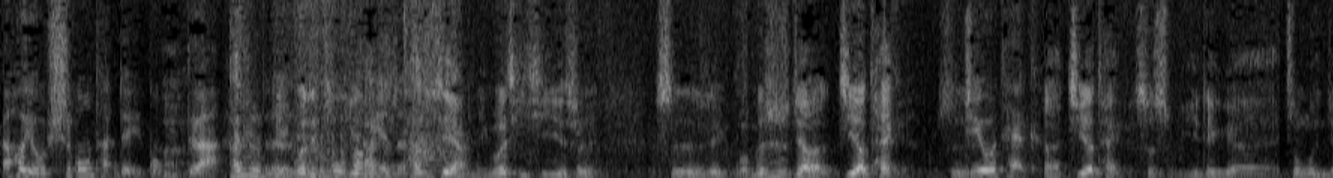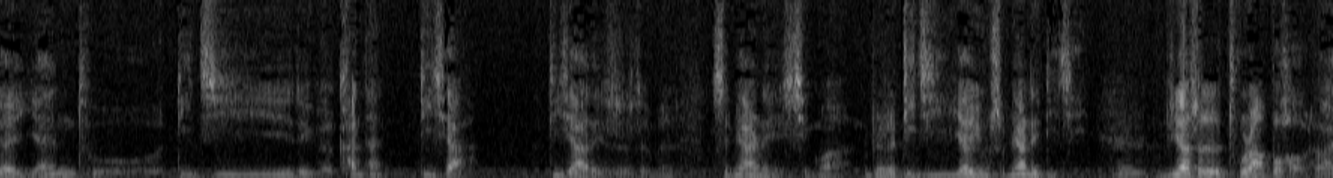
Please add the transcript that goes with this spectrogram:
然后有施工团队，工嗯，对吧？它是美国的体系，它是它是这样，美国体系是是这个，我们是叫 geotech，是 geotech，呃，geotech 是属于这个中文叫岩土地基这个勘探，地下，地下的是什么什么样的情况？你比如说地基要用什么样的地基？嗯，你要是土壤不好的话，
